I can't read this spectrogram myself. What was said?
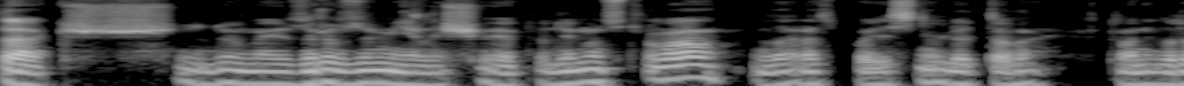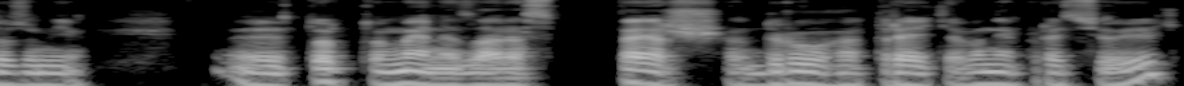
Так, думаю, зрозуміли, що я продемонстрував. Зараз поясню для того, хто не зрозумів. Е, Тобто, в мене зараз перша, друга, третя, вони працюють,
